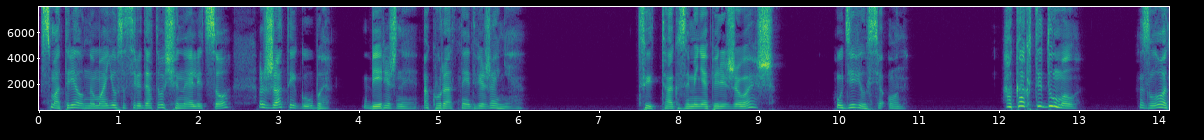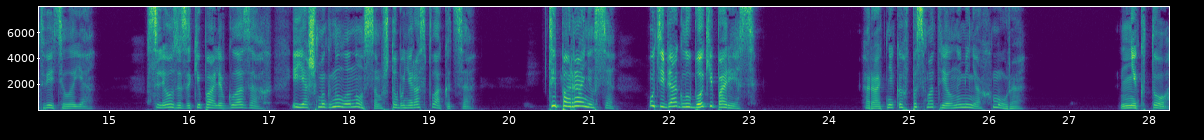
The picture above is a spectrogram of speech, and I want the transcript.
Смотрел на мое сосредоточенное лицо, сжатые губы, бережные, аккуратные движения. «Ты так за меня переживаешь?» – удивился он. «А как ты думал?» Зло ответила я. Слезы закипали в глазах, и я шмыгнула носом, чтобы не расплакаться. «Ты поранился! У тебя глубокий порез!» Ратников посмотрел на меня хмуро. «Никто!»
